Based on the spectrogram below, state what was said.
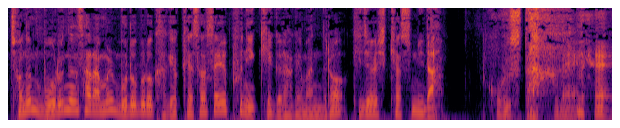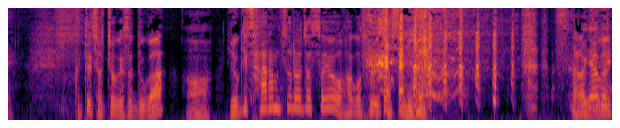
저는 모르는 사람을 무릎으로 가격해서 self knee kick을 하게 만들어 기절시켰습니다. 고수다. 네. 네. 그때 저쪽에서 누가 어 여기 사람 쓰러졌어요 하고 소리쳤습니다. 왜냐하면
